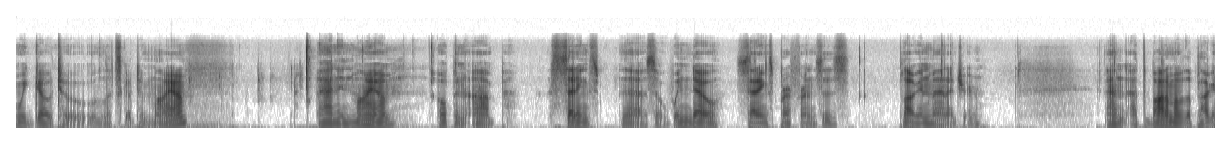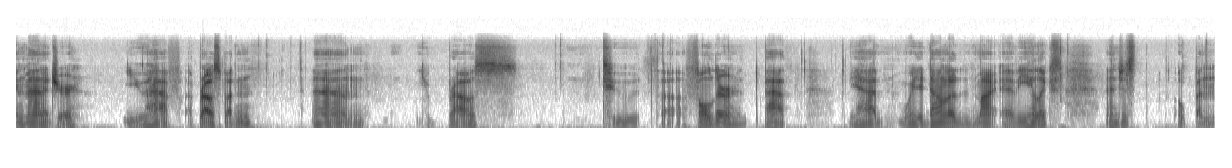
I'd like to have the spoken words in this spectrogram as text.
we go to, let's go to Maya. And in Maya, open up settings, uh, so window, settings preferences, plugin manager. And at the bottom of the plugin manager, you have a browse button and you browse to the folder, the path you had where you downloaded my uh, vHelix, and just open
